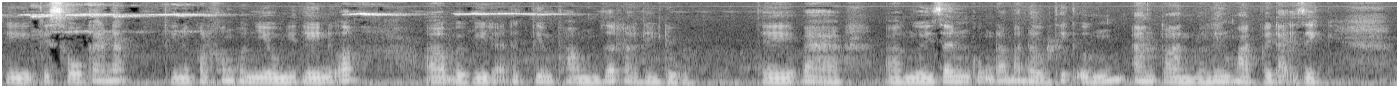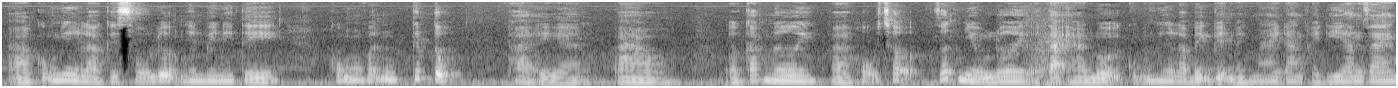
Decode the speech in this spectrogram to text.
thì cái số ca nặng thì nó còn không còn nhiều như thế nữa uh, bởi vì đã được tiêm phòng rất là đầy đủ. Thế và uh, người dân cũng đã bắt đầu thích ứng an toàn và linh hoạt với đại dịch. Uh, cũng như là cái số lượng nhân viên y tế cũng vẫn tiếp tục phải vào ở các nơi và hỗ trợ rất nhiều nơi ở tại Hà Nội cũng như là bệnh viện Bạch Mai đang phải đi An Giang.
